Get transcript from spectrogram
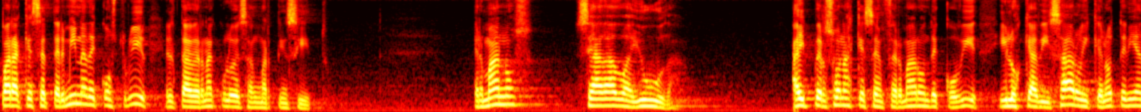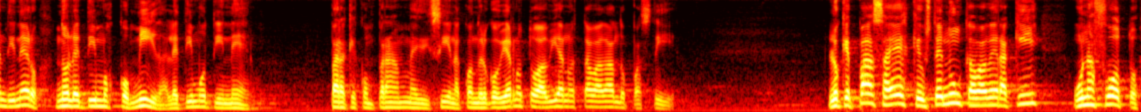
para que se termine de construir el tabernáculo de San Martincito. Hermanos, se ha dado ayuda. Hay personas que se enfermaron de COVID y los que avisaron y que no tenían dinero, no les dimos comida, les dimos dinero para que compraran medicina, cuando el gobierno todavía no estaba dando pastillas. Lo que pasa es que usted nunca va a ver aquí una foto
